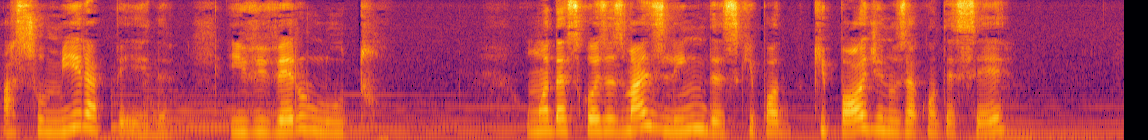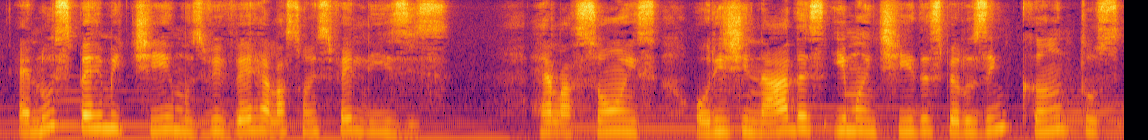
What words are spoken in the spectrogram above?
assumir a perda e viver o luto. Uma das coisas mais lindas que, pode, que pode nos acontecer é nos permitirmos viver relações felizes relações originadas e mantidas pelos encantos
